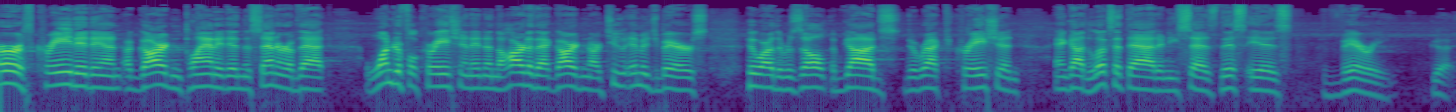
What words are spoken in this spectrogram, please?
earth created and a garden planted in the center of that wonderful creation. And in the heart of that garden are two image bearers who are the result of God's direct creation. And God looks at that and he says, This is very good.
